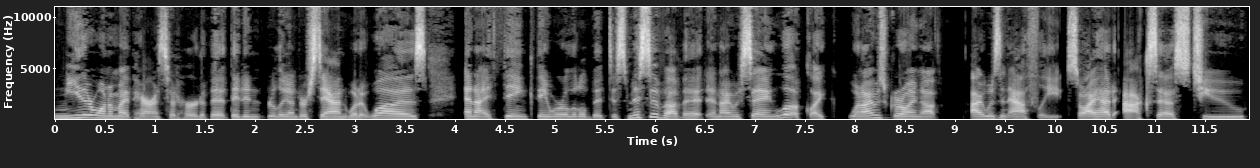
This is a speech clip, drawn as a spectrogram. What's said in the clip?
neither one of my parents had heard of it. They didn't really understand what it was. And I think they were a little bit dismissive of it. And I was saying, look, like when I was growing up, I was an athlete. So I had access to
